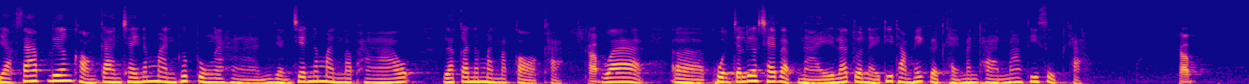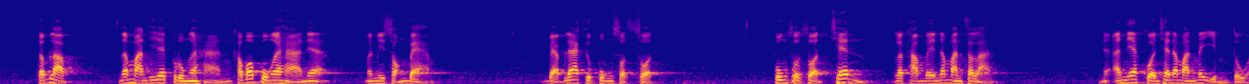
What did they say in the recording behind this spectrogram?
อยากทราบเรื่องของการใช้น้ำมันเพื่อปรุงอาหาร อย่างเช่นน้ำมันมะพร้าว แล้วก็น้ำมันมะกอกค่ะ ครับว่าเอ่อควรจะเลือกใช้แบบไหน และตัวไหนที่ทำให้เกิดไขมันทานมากที่สุดค่ะ ครับสำหรับน้ำมันที่ใช้ปรุงอาหารคาว่าปรุงอาหารเนี่ยมันมีสองแบบ แบบแรกคือปรุงสดสดๆปรุงสดสดๆเช่น เราทำเป็นน้ำมันสลัดเนี่ยอันเนี้ยควรใช้น้ำมันไม่อิ่มตัว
